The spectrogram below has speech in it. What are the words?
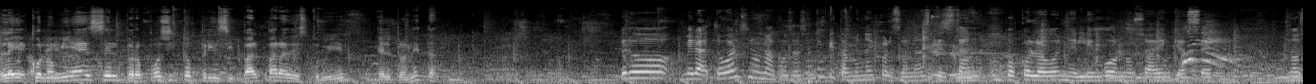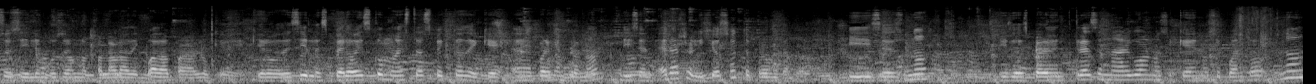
La economía es el propósito principal para destruir el planeta. Pero mira, te voy a decir una cosa. Siento que también hay personas que están un poco luego en el limbo, no saben qué hacer no sé si le sea una palabra adecuada para lo que quiero decirles, pero es como este aspecto de que, eh, por ejemplo, ¿no? Dicen, ¿eres religioso? Te preguntan. Y dices, no. Dices, pero ¿crees en algo? No sé qué, no sé cuánto. No,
